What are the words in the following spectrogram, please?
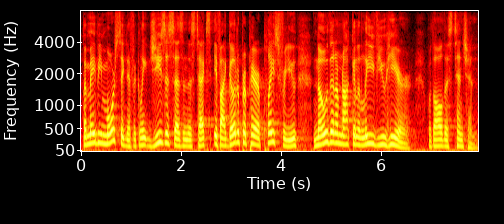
But maybe more significantly, Jesus says in this text, If I go to prepare a place for you, know that I'm not going to leave you here with all this tension.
